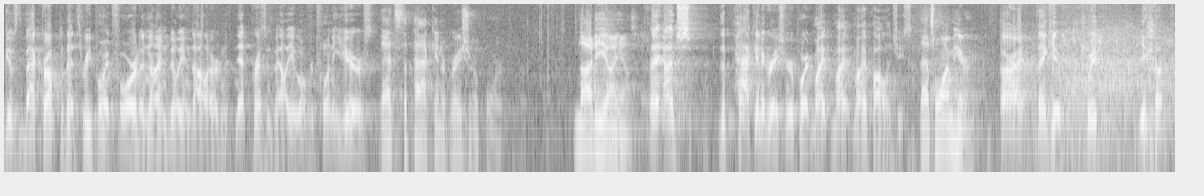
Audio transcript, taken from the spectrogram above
gives the backdrop to that 3.4 to 9 billion dollar net present value over 20 years. That's the PAC integration report, not EIM. I- I'm, s- the PAC integration report, my, my, my apologies. That's why I'm here. All right, thank you. We, you know,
